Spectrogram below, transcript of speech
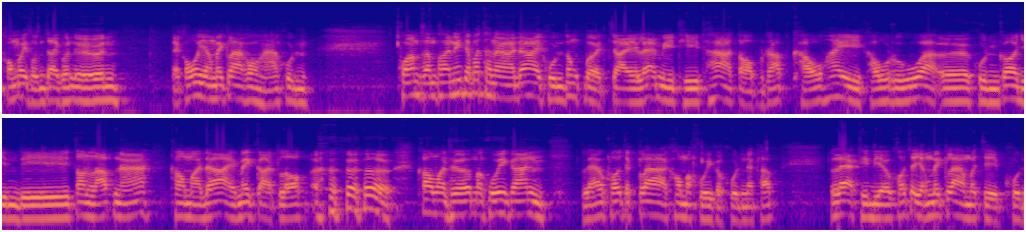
เขาไม่สนใจคนอื่น แต่เขาก็ยังไม่กล้าเข้าหาคุณ ความสัมพันธ์นี้จะพัฒนาได้คุณต้องเปิดใจและมีทีท่าตอบรับเขาให้เขารู้ว่า เออ คุณก็ยินดีต้อนรับนะ เข้ามาได้ไม่กัดหรอกเข้ามาเถอะมาคุยกัน แล้วเขาจะกล้าเข้ามาคุยกับคุณนะครับ แรกทีเดียวเขาจะยังไม่กล้ามาจีบคุณ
